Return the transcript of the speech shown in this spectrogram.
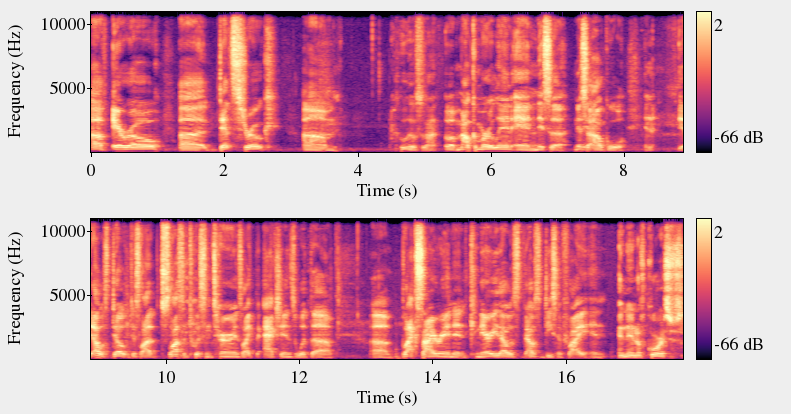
of Arrow, uh, Deathstroke, um, who else was on? Uh, Malcolm Merlyn and Nyssa, Nyssa Yeah. Al Ghul, and yeah, that was dope. Just lot, just lots of twists and turns, like the actions with uh, uh, Black Siren and Canary. That was that was a decent fight, and And then, of course,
